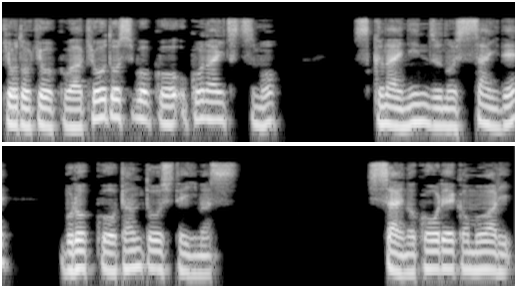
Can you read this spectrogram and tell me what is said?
共同教区は共同志牧を行いつつも、少ない人数の司祭でブロックを担当しています。司祭の高齢化もあり、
